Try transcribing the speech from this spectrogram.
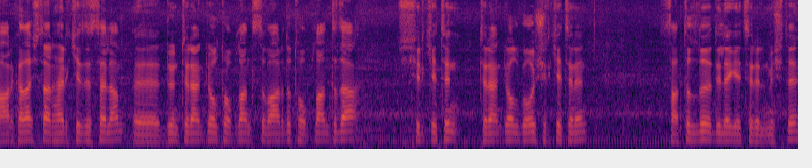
Arkadaşlar herkese selam. Ee, dün Trendyol toplantısı vardı. Toplantıda şirketin Trendyol Go şirketinin satıldığı dile getirilmişti.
